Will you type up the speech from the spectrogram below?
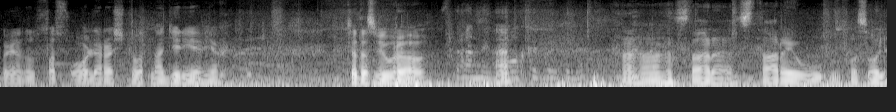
Блин, тут фасоль растет на деревьях. Это звюра. Странный А? запах какой-то, да? Ага, старая, старый у- фасоль.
